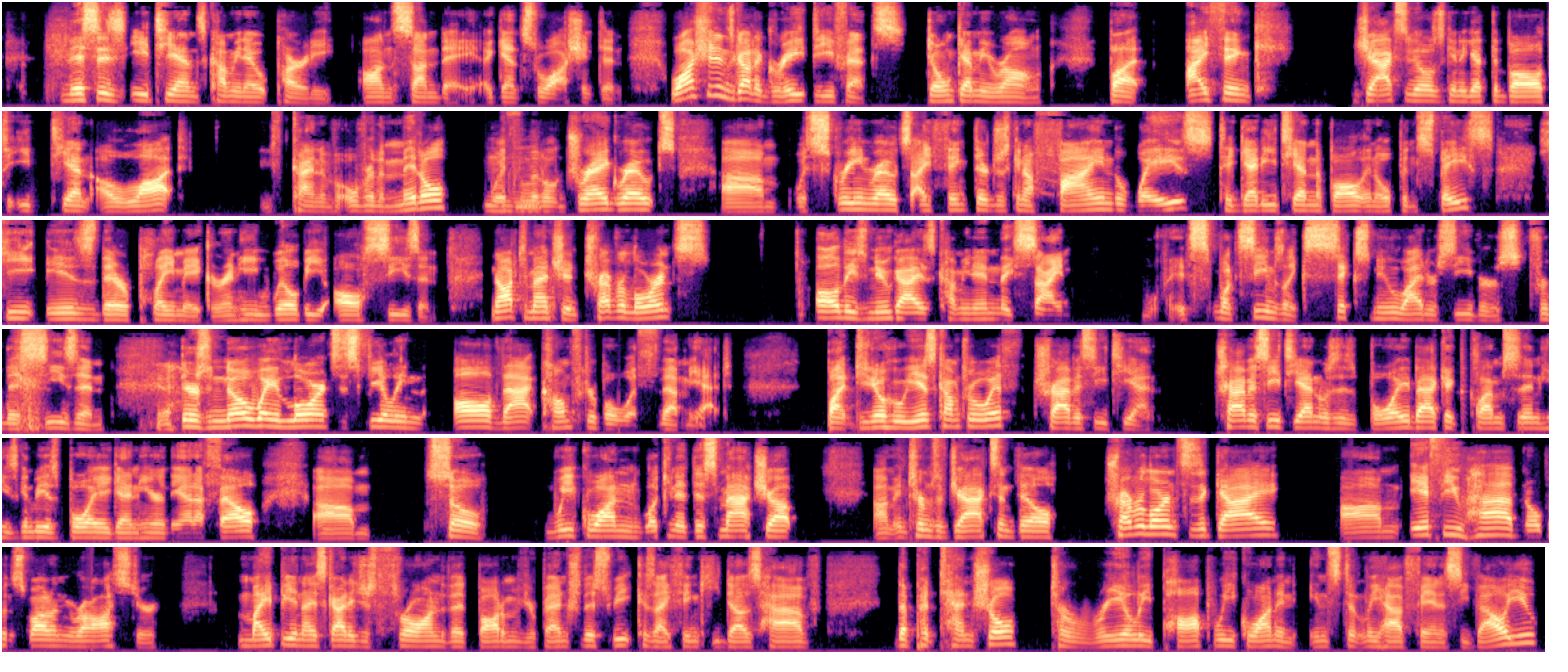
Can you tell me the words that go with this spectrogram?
This is Etienne's coming out party on Sunday against Washington. Washington's got a great defense, don't get me wrong, but I think Jacksonville is going to get the ball to Etienne a lot, kind of over the middle with mm-hmm. little drag routes, um, with screen routes. I think they're just going to find ways to get Etienne the ball in open space. He is their playmaker, and he will be all season. Not to mention Trevor Lawrence, all these new guys coming in, they signed. It's what seems like six new wide receivers for this season. yeah. There's no way Lawrence is feeling all that comfortable with them yet. But do you know who he is comfortable with? Travis Etienne. Travis Etienne was his boy back at Clemson. He's going to be his boy again here in the NFL. Um, so, week one, looking at this matchup, um, in terms of Jacksonville, Trevor Lawrence is a guy. Um, if you have an open spot on your roster, might be a nice guy to just throw onto the bottom of your bench this week because I think he does have the potential to really pop week one and instantly have fantasy value.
